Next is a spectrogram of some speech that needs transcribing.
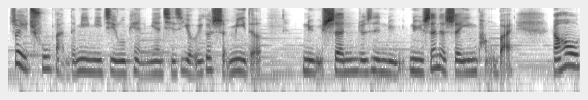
最初版的秘密纪录片里面，其实有一个神秘的女生，就是女女生的声音旁白，然后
